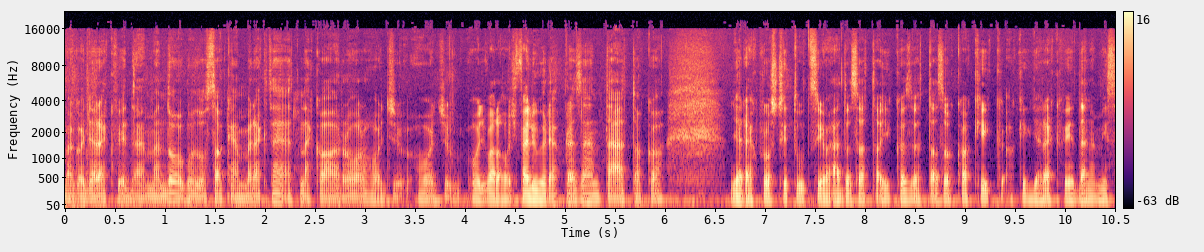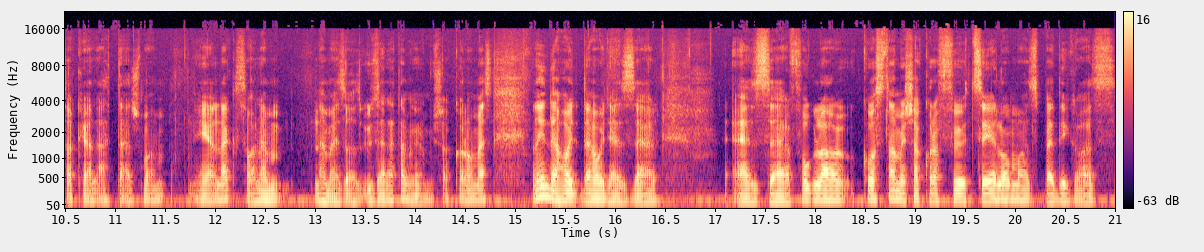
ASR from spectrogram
meg a gyerekvédelemben dolgozó szakemberek tehetnek arról, hogy, hogy, hogy valahogy felülreprezentáltak a gyerekprostitúció áldozatai között azok, akik, akik gyerekvédelemi szakellátásban élnek, szóval nem, nem ez az üzenetem, nem is akarom ezt, de hogy, de hogy ezzel ezzel foglalkoztam, és akkor a fő célom az pedig az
